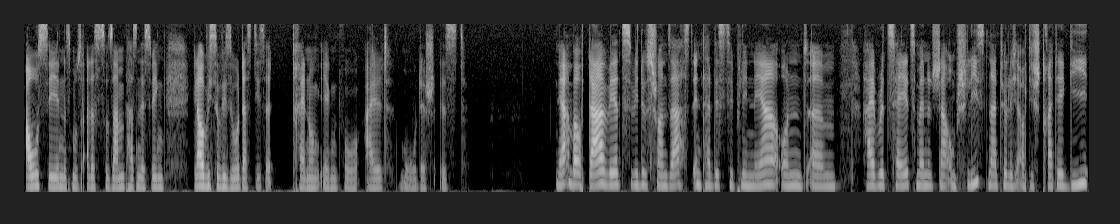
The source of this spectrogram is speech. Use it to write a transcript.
Aussehen, das muss alles zusammenpassen. Deswegen glaube ich sowieso, dass diese Trennung irgendwo altmodisch ist. Ja, aber auch da wird es, wie du es schon sagst, interdisziplinär und ähm, Hybrid Sales Manager umschließt natürlich auch die Strategie,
